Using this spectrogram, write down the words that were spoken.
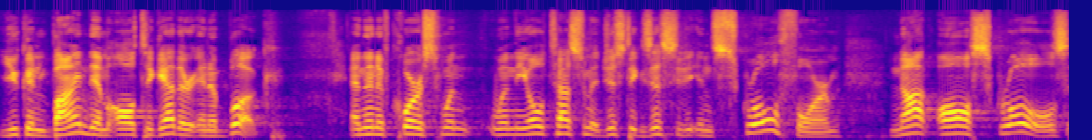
you can bind them all together in a book. And then, of course, when, when the Old Testament just existed in scroll form, not all scrolls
